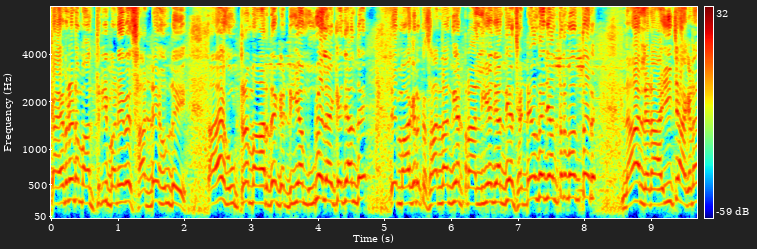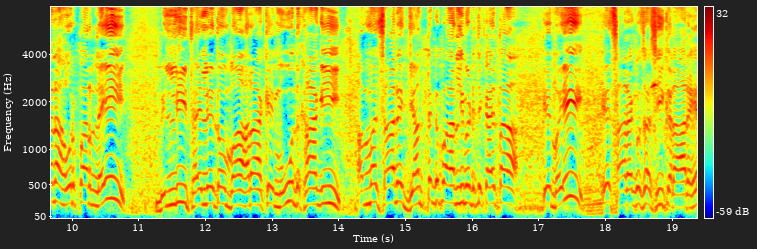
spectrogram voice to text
ਕੈਬਨਿਟ ਮੰਤਰੀ ਬਣੇ ਹੋਏ ਸਾਡੇ ਹੁੰਦੇ, ਤਾਂ ਇਹ ਹੂਟਰ ਮਾਰਦੇ, ਗੱਡੀਆਂ ਮੂਹਰੇ ਲੈ ਕੇ ਜਾਂਦੇ, ਤੇ ਮਗਰ ਕਿਸਾਨਾਂ ਦੀਆਂ ਟਰਾਲੀਆਂ ਜਾਂਦੀਆਂ ਛੱਡੇ ਹੁੰਦੇ ਜੰਤਰ ਮੰਤਰ। ਨਾ ਲੜਾਈ, ਝਗੜਾ, ਨਾ ਹੋਰ, ਪਰ ਨਹੀਂ। ਬਿੱਲੀ ਥੈਲੇ ਤੋਂ ਬਾਹਰ ਆ ਕੇ ਮੂੰਹ ਦਿਖਾ ਗਈ। ਅਮਰ ਸ਼ਾਹ ਨੇ ਜਨਤਕ ਪਾਰਲੀਮੈਂਟ 'ਚ ਕਹਿਤਾ ਕਿ ਬਈ ਇਹ ਸਾਰਾ ਕੁਝ ਅਸੀਂ ਕਰਾ ਰਹੇ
